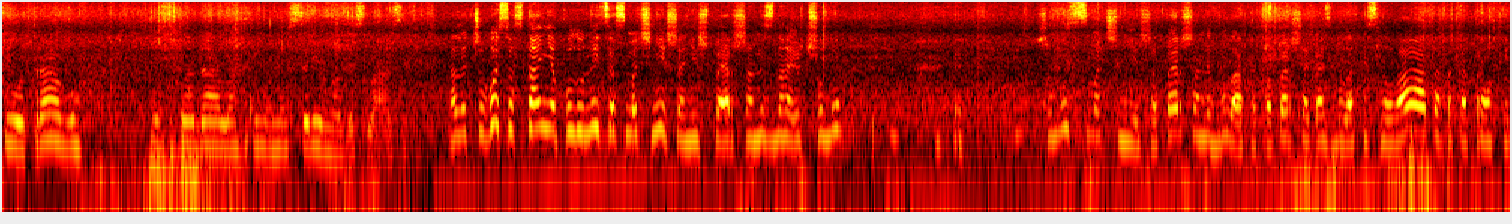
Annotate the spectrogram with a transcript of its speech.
ту траву розкладала, і воно все рівно десь лазить. Але чогось остання полуниця смачніша, ніж перша. Не знаю чому. Чомусь смачніша. Перша не була така. Перша якась була кисловата, така трохи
